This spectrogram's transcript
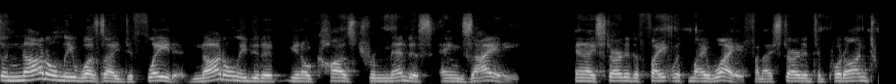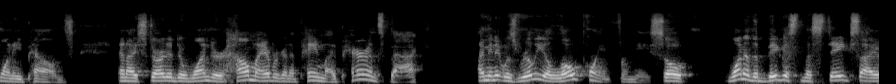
so not only was i deflated not only did it you know cause tremendous anxiety and I started to fight with my wife and I started to put on 20 pounds and I started to wonder how am I ever going to pay my parents back? I mean, it was really a low point for me. So one of the biggest mistakes I,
